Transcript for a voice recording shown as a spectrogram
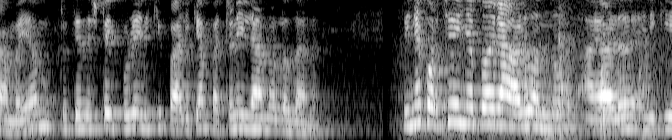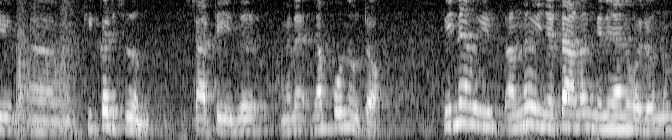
സമയം കൃത്യനിഷ്ഠ ഇപ്പോഴും എനിക്ക് പാലിക്കാൻ പറ്റണില്ല എന്നുള്ളതാണ്. പിന്നെ കുറച്ച് കഴിഞ്ഞപ്പോൾ ഒരാൾ വന്നു. അയാൾ എനിക്ക് കിക്കടിച്ച് തന്നു. സ്റ്റാർട്ട് ചെയ്ത് അങ്ങനെ ഞാൻ പോന്നു കേട്ടോ. പിന്നെ വന്ന് കഴിഞ്ഞിട്ടാണ് ഇങ്ങനെ ഞാൻ ഓരോന്നും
